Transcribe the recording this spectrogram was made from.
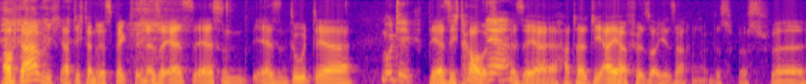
Auch da ich, hatte ich dann Respekt für ihn. Also er ist, er ist, ein, er ist ein Dude, der, mutig. der sich traut. Ja. Also er hat halt die Eier für solche Sachen. Und das, das äh,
